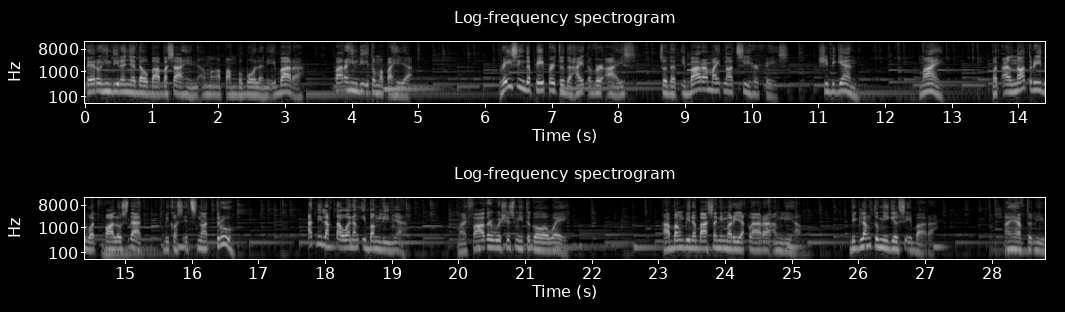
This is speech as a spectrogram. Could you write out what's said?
Pero hindi na niya daw babasahin ang mga pambobola ni Ibarra para hindi ito mapahiya. Raising the paper to the height of her eyes so that Ibarra might not see her face, she began, My, but I'll not read what follows that because it's not true. At nilaktawan ng ibang linya. My father wishes me to go away. Habang binabasa ni Maria Clara ang liham, biglang tumigil si Ibarra. I have to leave.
